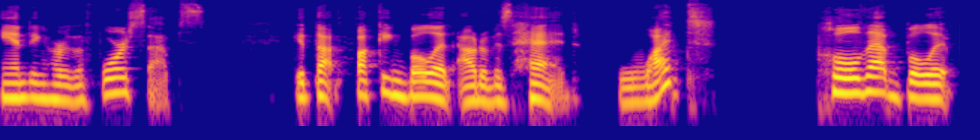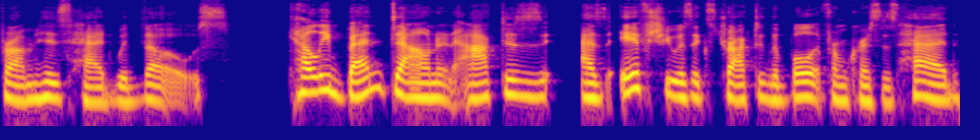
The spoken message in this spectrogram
handing her the forceps. Get that fucking bullet out of his head. What? Pull that bullet from his head with those. Kelly bent down and acted as, as if she was extracting the bullet from Chris's head,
